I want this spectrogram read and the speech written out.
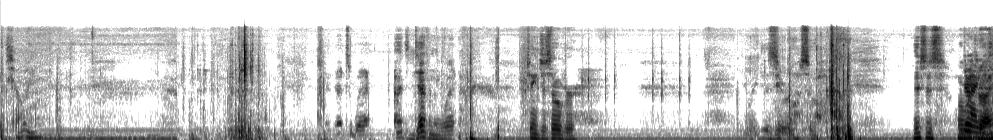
it's showing. That's wet. That's definitely wet. Change this over. Like zero. So this is where Dry. we're dry.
